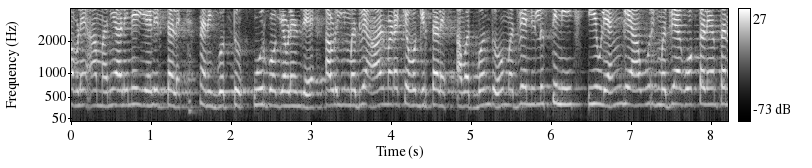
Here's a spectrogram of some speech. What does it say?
ಅವಳೆ ಆ ಮನೆಯಾಳಿನೇ ಹೇಳಿರ್ತಾಳೆ. ನನಗೆ ಗೊತ್ತು. ಊರಿಗೆ ಹೋಗ್ಯವಳೆ ಅಂದ್ರೆ ಅವಳು ಈ ಮದುವೆ ಹಾಳು ಮಾಡಕ್ಕೆ ಹೋಗಿರ್ತಾಳೆ. ಅವತ್ತು ಬಂದು ಮದುವೆ ನಿಲ್ಲಿಸ್ತೀನಿ. ಇವಳು ಹೆಂಗೆ ಆ ಊರಿಗೆ ಮದುವೆ ಆಗಿ ಹೋಗ್ತಾಳೆ ಅಂತನ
